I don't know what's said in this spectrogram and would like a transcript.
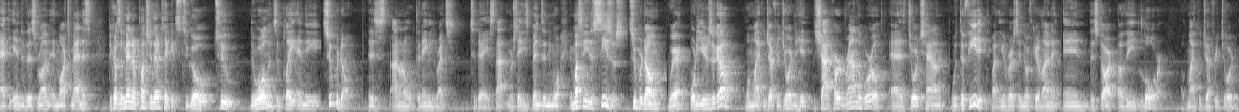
at the end of this run in March Madness because the men are punching their tickets to go to New Orleans and play in the Superdome. Is I don't know the naming rights today. It's not Mercedes Benz anymore. It must be the Caesars Superdome, where 40 years ago, when Michael Jeffrey Jordan hit the shot heard around the world as Georgetown was defeated by the University of North Carolina in the start of the lore of Michael Jeffrey Jordan.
